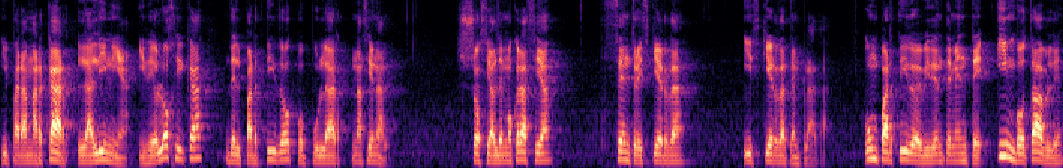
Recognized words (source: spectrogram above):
y para marcar la línea ideológica del Partido Popular Nacional socialdemocracia, centro-izquierda, izquierda templada. Un partido evidentemente invotable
